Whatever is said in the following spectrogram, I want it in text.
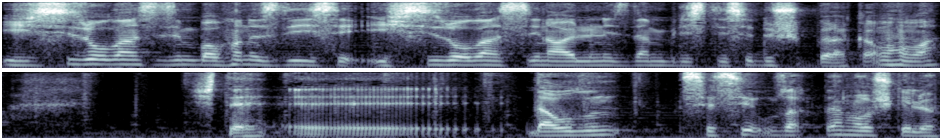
işsiz olan sizin babanız değilse, işsiz olan sizin ailenizden birisi değilse düşük bir rakam ama işte e, davulun sesi uzaktan hoş geliyor.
